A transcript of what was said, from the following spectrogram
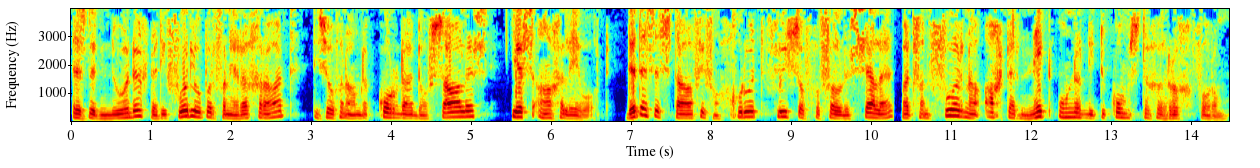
is dit nodig dat die voorloper van die ruggraat, die sogenaamde chorda dorsalis, eers aangelê word. Dit is 'n stafie van groot vloeistofgevulde selle wat van voor na agter net onder die toekomstige rug vorm.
